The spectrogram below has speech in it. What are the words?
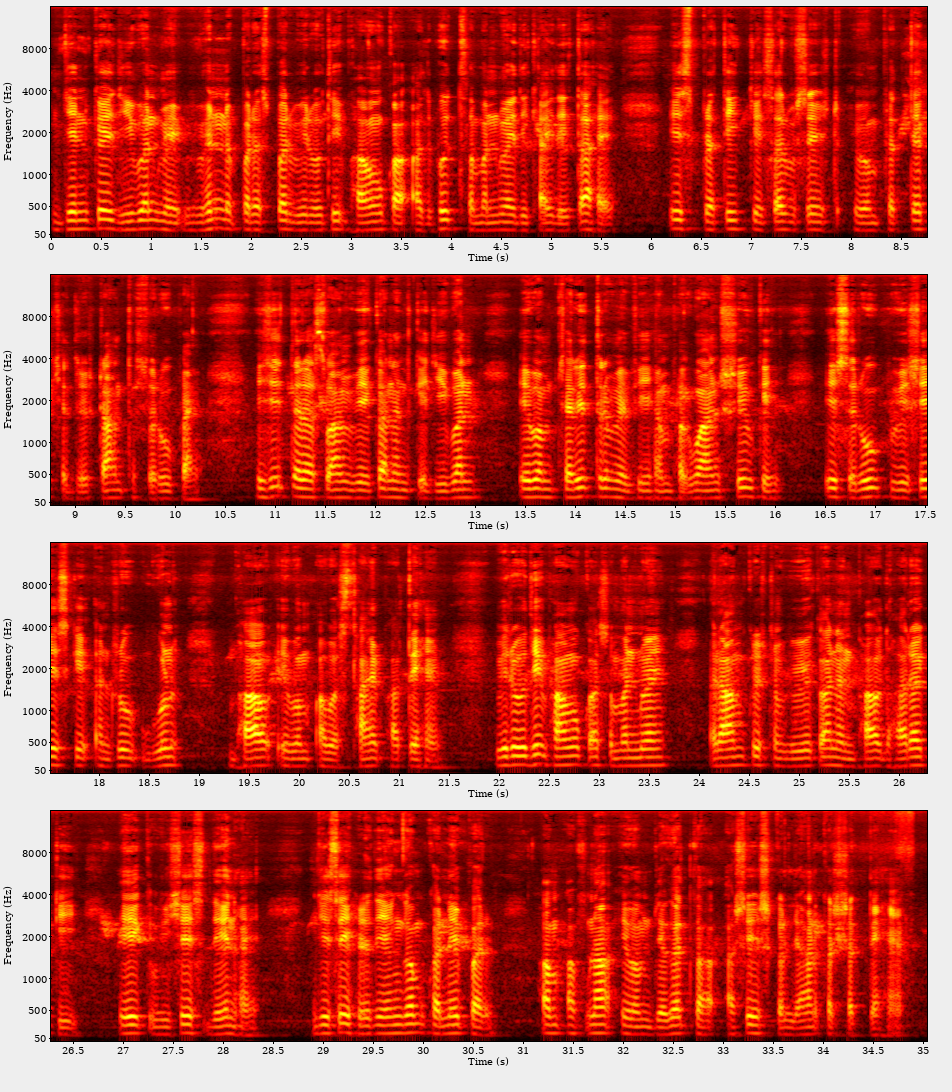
जिनके जीवन में विभिन्न परस्पर विरोधी भावों का अद्भुत समन्वय दिखाई देता है, इस प्रतीक के सर्वश्रेष्ठ एवं प्रत्यक्ष दृष्टांत स्वरूप है। इसी तरह स्वामी विवेकानंद के जीवन एवं चरित्र में भी हम भगवान शिव के इस रूप विशेष के अनुरूप गुण भाव एवं अवस्थाएँ पाते हैं। विरोधी भावों का समन्वय रामकृष्ण विवेकानंद भावधारा की एक विशेष देन है, जिसे हृदयंगम करने पर हम अपना एवं जगत का अशेष कल्याण कर सकते हैं।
